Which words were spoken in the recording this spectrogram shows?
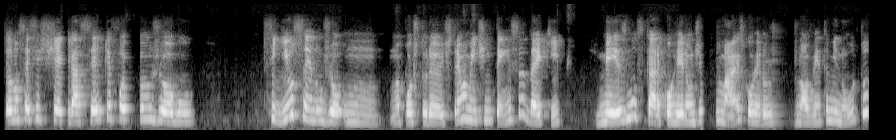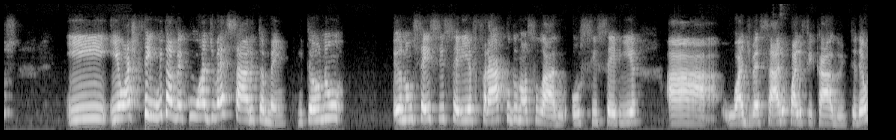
eu não sei se chega a ser, porque foi um jogo. Seguiu sendo um, um, uma postura extremamente intensa da equipe, mesmo. Os caras correram demais, correram os 90 minutos. E, e, eu acho que tem muito a ver com o adversário também. Então, eu não, eu não sei se seria fraco do nosso lado ou se seria a, o adversário qualificado, entendeu?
